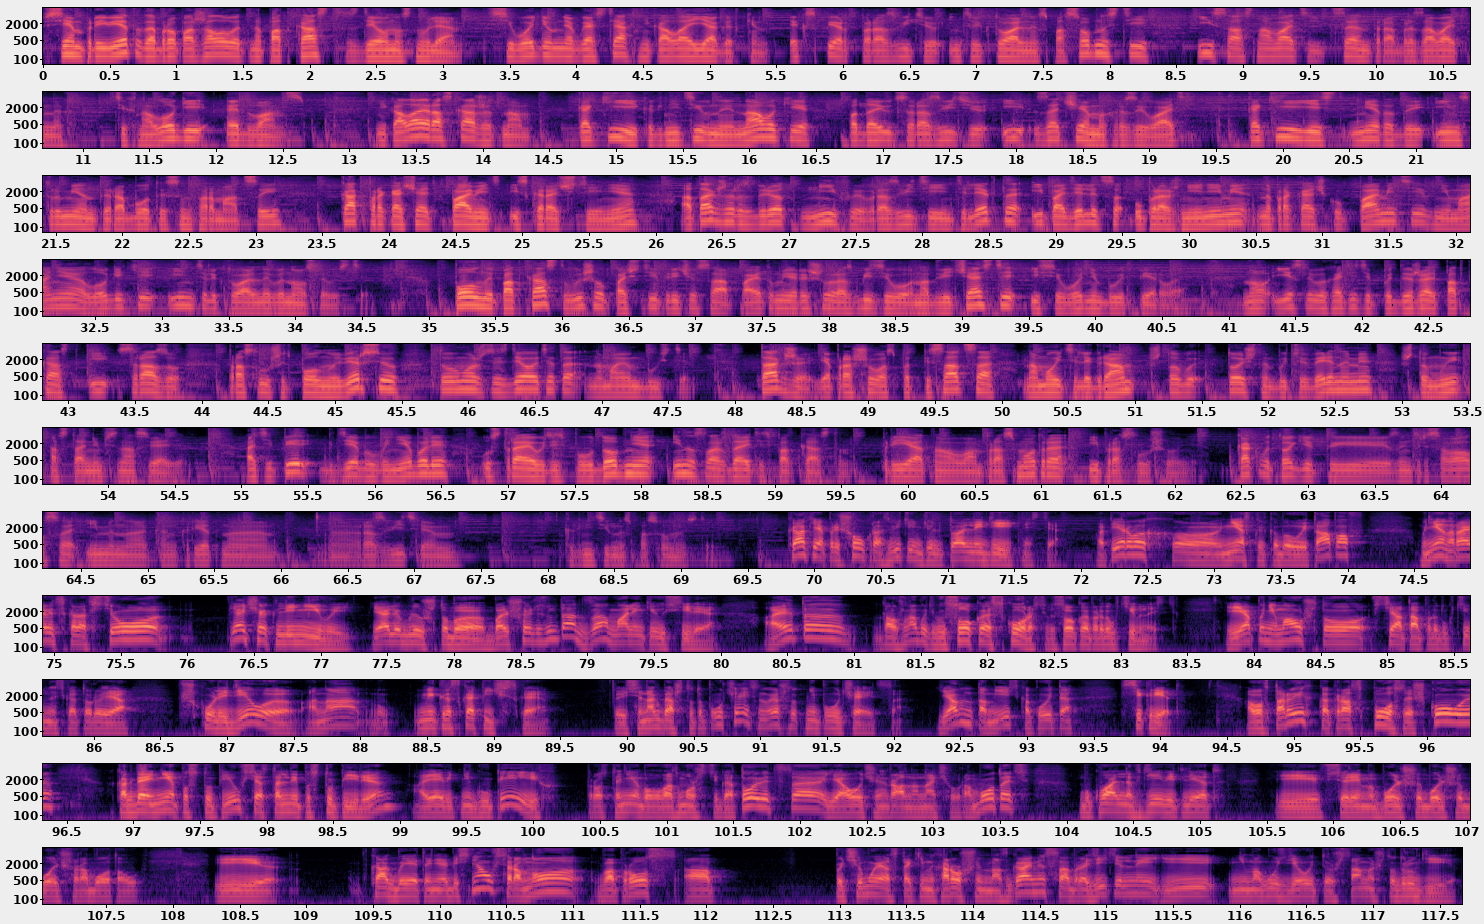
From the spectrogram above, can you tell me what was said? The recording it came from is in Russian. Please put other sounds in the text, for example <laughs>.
Всем привет и добро пожаловать на подкаст «Сделано с нуля». Сегодня у меня в гостях Николай Ягодкин, эксперт по развитию интеллектуальных способностей и сооснователь Центра образовательных технологий Advance. Николай расскажет нам, какие когнитивные навыки поддаются развитию и зачем их развивать, какие есть методы и инструменты работы с информацией – как прокачать память и скорочтение, а также разберет мифы в развитии интеллекта и поделится упражнениями на прокачку памяти, внимания, логики и интеллектуальной выносливости. Полный подкаст вышел почти 3 часа, поэтому я решил разбить его на две части, и сегодня будет первая. Но если вы хотите поддержать подкаст и сразу прослушать полную версию, то вы можете сделать это на моем бусте. Также я прошу вас подписаться на мой телеграм, чтобы точно быть уверенными, что мы останемся на связи. А теперь, где бы вы ни были, устраивайтесь поудобнее и наслаждайтесь подкастом. Приятного вам просмотра и прослушивания. Как в итоге ты заинтересовался именно конкретно э, развитием когнитивных способностей? Как я пришел к развитию интеллектуальной деятельности? Во-первых, э, несколько было этапов. Мне нравится, когда все... Я человек ленивый. Я люблю, чтобы большой результат за маленькие усилия. А это должна быть высокая скорость, высокая продуктивность. И я понимал, что вся та продуктивность, которую я в школе делаю, она ну, микроскопическая. То есть иногда что-то получается, иногда что-то не получается. Явно там есть какой-то секрет. А во-вторых, как раз после школы, когда я не поступил, все остальные поступили, а я ведь не глупее их, просто не было возможности готовиться, я очень рано начал работать, буквально в 9 лет, и все время больше и больше и больше работал. И как бы я это ни объяснял, все равно вопрос, а почему я с такими хорошими мозгами, сообразительный и не могу сделать то же самое, что другие.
